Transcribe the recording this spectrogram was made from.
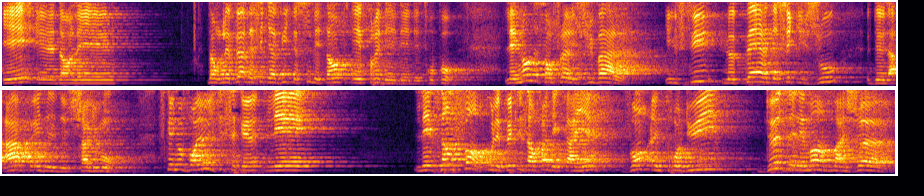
et euh, dans les... Donc, le père de ceux qui habitent sous les tentes et près des, des troupeaux. Le nom de son frère Jubal, il fut le père de ceux qui jouent de la harpe et de chalumeau. Ce que nous voyons ici, c'est que les, les enfants ou les petits-enfants de Caïn vont introduire deux éléments majeurs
